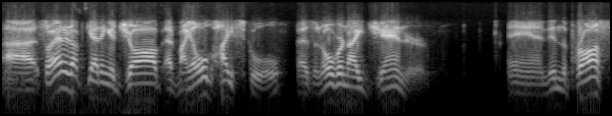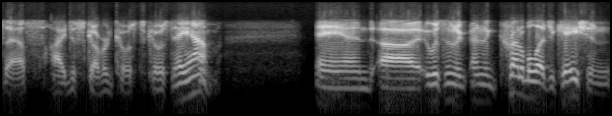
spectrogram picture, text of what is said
Uh, so I ended up getting a job at my old high school as an overnight janitor, and in the process, I discovered Coast to Coast AM, and uh, it was an, an incredible education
